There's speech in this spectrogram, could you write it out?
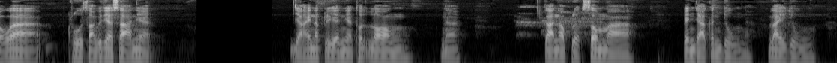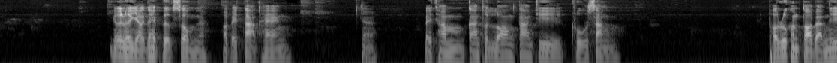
บอกว่าครูสอนวิทยาศาสตร์เนี่ย อยากให้นักเรียนเนี่ยทดลองนะการเอาเปลือกส้มมาเป็นยากันยุงนะ ไล่ยุงก็เลยอยากได้เปลือกส้มนะเอาไปตากแห้งนะไปทำการทดลองตามที่ครูสั่ง พอรู้คำตอบแบบนี้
